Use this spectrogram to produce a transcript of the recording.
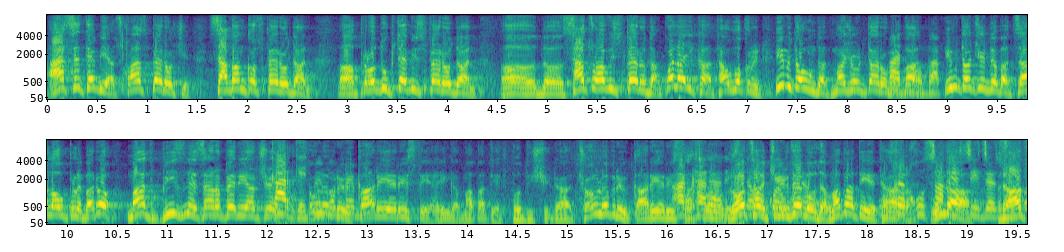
ასეთებია სხვა სფეროში საბანკო სფეროდან პროდუქტების სფეროდან საწვავის სფეროდან. ყველა იქა თავმოყრილი იმიტომ უნდათ მაჟორიტარობა ბა იმიტომ ჭირდება ძალაუფლება რომ მათ ბიზნეს არაფერი არ შეიძლება კარგი მეგობრებო. კარიერისტია ინგა მაპატიეთ ბოდიში რა. ჩაოლებრივი კარიერისტია აქ არ არის როცა ჭირდებოდა მაპატიეთ ა უნდა რაც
